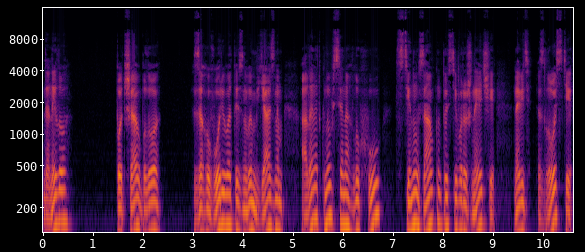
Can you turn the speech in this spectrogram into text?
Данило почав було заговорювати з новим в'язнем, але наткнувся на глуху стіну замкнутості ворожнечі, навіть злості,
